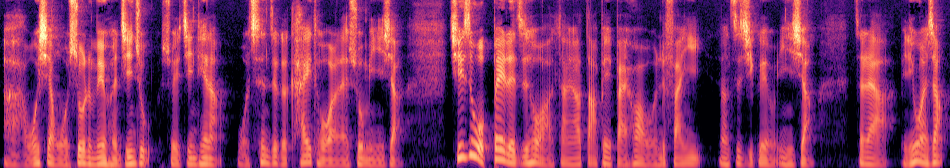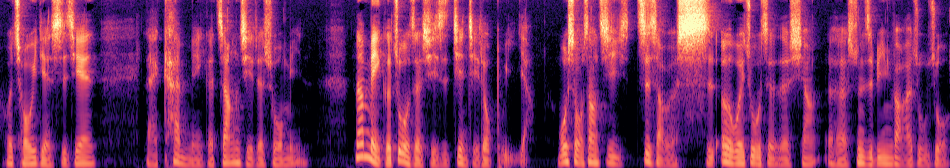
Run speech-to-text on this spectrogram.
啊，我想我说的没有很清楚，所以今天啊，我趁这个开头啊来说明一下。其实我背了之后啊，当然要搭配白话文的翻译，让自己更有印象。再来，每天晚上会抽一点时间来看每个章节的说明。那每个作者其实见解都不一样。我手上记至少有十二位作者的相呃《孙子兵法》的著作，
